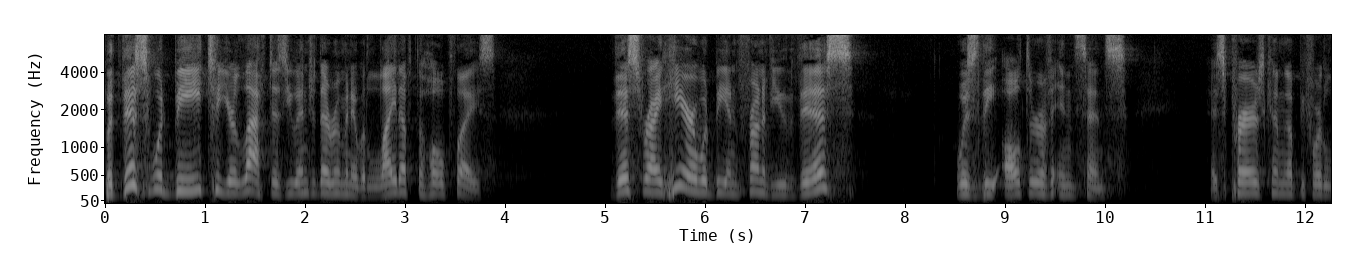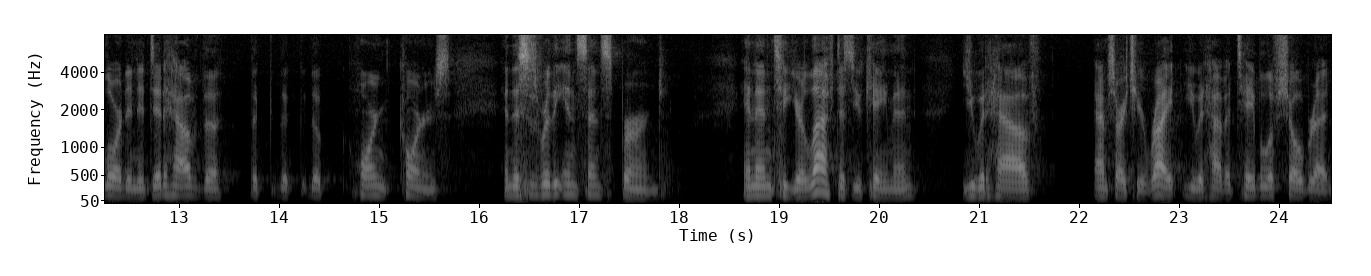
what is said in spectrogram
But this would be to your left as you entered that room, and it would light up the whole place. This right here would be in front of you. This was the altar of incense. As prayers coming up before the Lord, and it did have the, the, the, the horn corners. And this is where the incense burned. And then to your left, as you came in, you would have, I'm sorry, to your right, you would have a table of showbread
